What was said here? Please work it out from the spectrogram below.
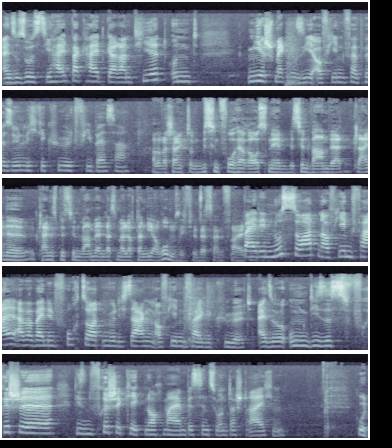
Also so ist die Haltbarkeit garantiert und mir schmecken sie auf jeden Fall persönlich gekühlt viel besser. Aber wahrscheinlich so ein bisschen vorher rausnehmen, ein bisschen warm werden, kleine, kleines bisschen warm werden lassen, weil auch dann die Aromen sich viel besser entfalten. Bei den Nusssorten auf jeden Fall, aber bei den Fruchtsorten würde ich sagen, auf jeden Fall gekühlt. Also um dieses frische, diesen frische Kick noch mal ein bisschen zu unterstreichen. Gut,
